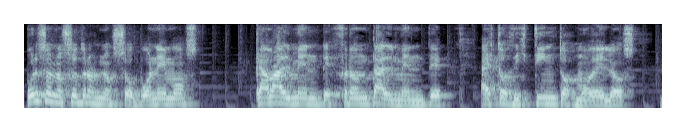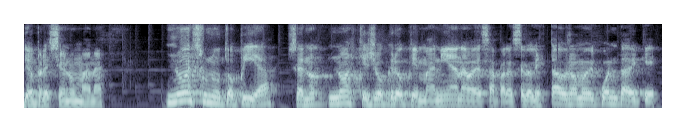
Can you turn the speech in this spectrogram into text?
Por eso nosotros nos oponemos cabalmente, frontalmente, a estos distintos modelos de opresión humana no es una utopía, o sea, no, es que yo creo que mañana va a desaparecer el Estado, yo me doy cuenta de que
